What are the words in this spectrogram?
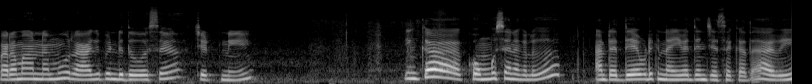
పరమాన్నము రాగిపిండి దోశ చట్నీ. ఇంకా కొమ్ము శనగలు అంటే దేవుడికి నైవేద్యం చేసే కదా అవి.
